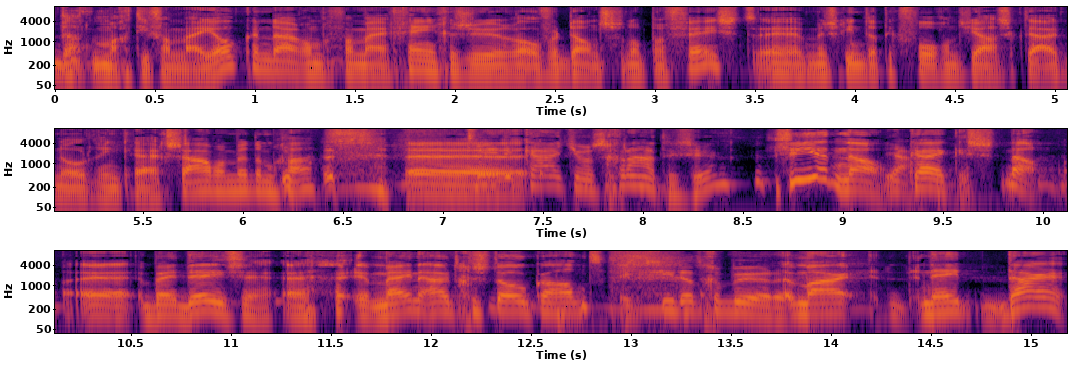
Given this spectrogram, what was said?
Dat mag hij van mij ook. En daarom van mij geen gezeur over dansen op een feest. Eh, misschien dat ik volgend jaar, als ik de uitnodiging krijg, samen met hem ga. Eh, Tweede kaartje was gratis, hè? Zie je? Nou, kijk eens. Nou, eh, bij deze mijn uitgestoken hand. Ik zie dat gebeuren. Maar nee, daar,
